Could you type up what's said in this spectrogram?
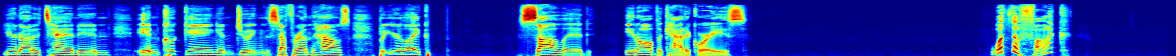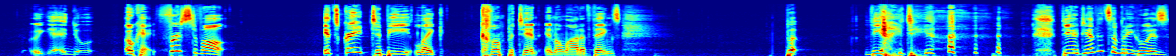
you're not a 10 in in cooking and doing stuff around the house, but you're like solid in all the categories. What the fuck? Okay, first of all, it's great to be like competent in a lot of things. But the idea the idea that somebody who is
